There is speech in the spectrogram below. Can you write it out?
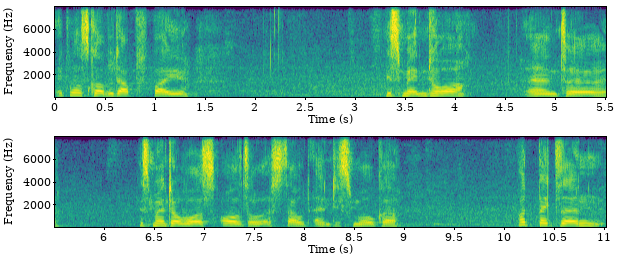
it was gobbled up by his mentor, and uh, his mentor was also a stout anti-smoker. But back then,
